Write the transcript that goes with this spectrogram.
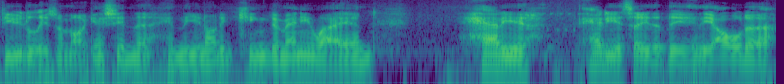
feudalism, I guess, in the in the United Kingdom anyway. And how do you how do you see that the the older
